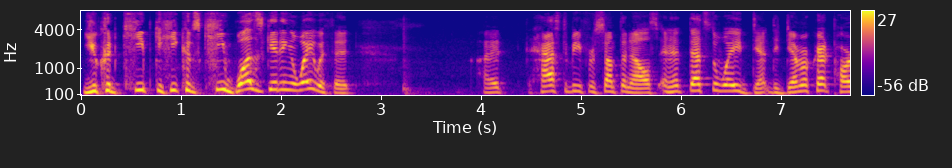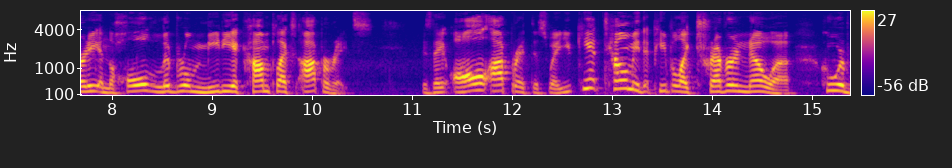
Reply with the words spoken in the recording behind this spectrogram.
You could keep he cuz he was getting away with it. It has to be for something else and it, that's the way de- the Democrat Party and the whole liberal media complex operates. Is they all operate this way. You can't tell me that people like Trevor Noah who were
